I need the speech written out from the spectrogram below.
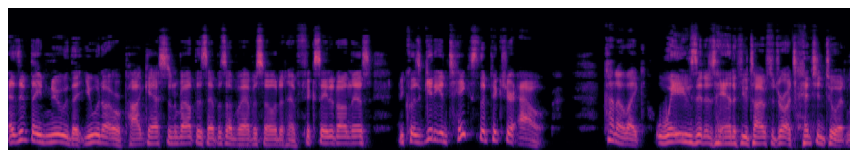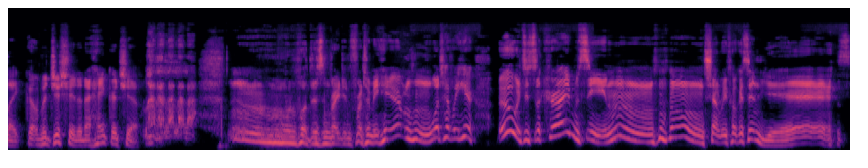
as if they knew that you and I were podcasting about this episode by episode and have fixated on this because Gideon takes the picture out, kind of like waves it in his hand a few times to draw attention to it, like a magician in a handkerchief. La la la la la. Mm, put this right in front of me here. Mm, what have we here? Oh, it is a crime scene. Mm, shall we focus in? Yes.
